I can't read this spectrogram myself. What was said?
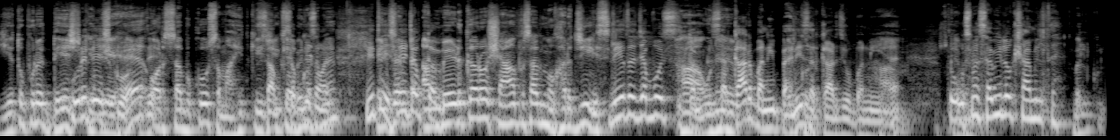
ये तो पूरे देश पूरे के देश लिए को, है दे- और सबको समाहित कीजिए सब- सबको कैबिनेट में। नहीं तो इसलिए जब अंबेडकर और श्याम प्रसाद मुखर्जी इसलिए तो जब वो हाँ, सरकार बनी पहली सरकार जो बनी हाँ, है तो उसमें सभी लोग शामिल थे। बिल्कुल।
